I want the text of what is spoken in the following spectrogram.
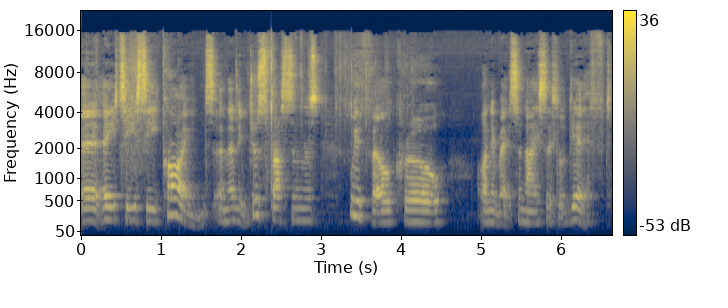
uh, ATC coins. And then it just fastens with Velcro and it makes a nice little gift.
